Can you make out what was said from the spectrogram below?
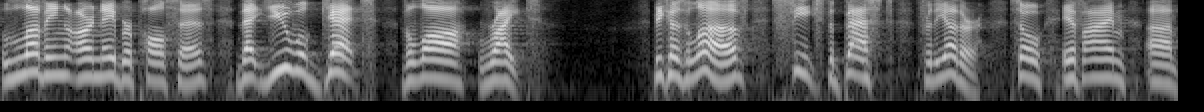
loving our neighbor, Paul says, that you will get the law right. Because love seeks the best for the other. So if I'm, um,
